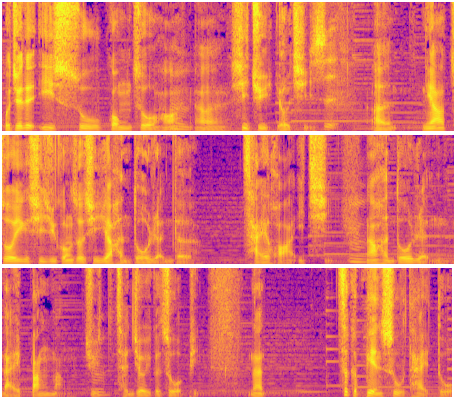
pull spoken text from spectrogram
我觉得艺术工作哈，嗯、呃，戏剧尤其是呃，你要做一个戏剧工作，其实要很多人的才华一起，嗯、然后很多人来帮忙去成就一个作品，嗯、那这个变数太多，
